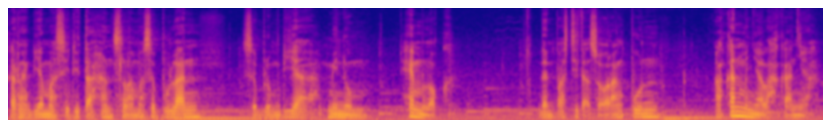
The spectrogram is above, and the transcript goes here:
karena dia masih ditahan selama sebulan sebelum dia minum hemlock dan pasti tak seorang pun akan menyalahkannya.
